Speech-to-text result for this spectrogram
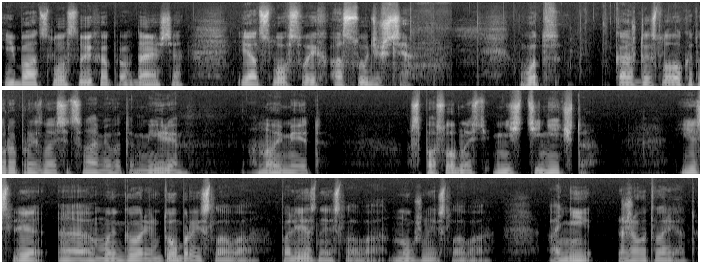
ибо от слов своих оправдаешься и от слов своих осудишься. Вот каждое слово, которое произносится нами в этом мире, оно имеет способность нести нечто. Если э, мы говорим добрые слова, полезные слова, нужные слова, они животворят.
